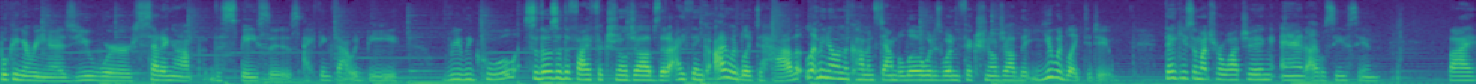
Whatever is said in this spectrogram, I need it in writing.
booking arenas, you were setting up the spaces. I think that would be really cool. So those are the five fictional jobs that I think I would like to have. Let me know in the comments down below what is one fictional job that you would like to do. Thank you so much for watching and I will see you soon. Bye.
